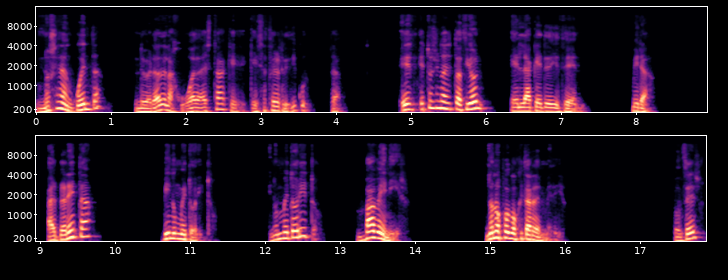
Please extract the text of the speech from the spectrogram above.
no se dan cuenta de verdad de la jugada esta que, que es hacer el ridículo. O sea, es- esto es una situación en la que te dicen, mira, al planeta viene un meteorito. Y un meteorito va a venir. No nos podemos quitar de en medio. Entonces,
